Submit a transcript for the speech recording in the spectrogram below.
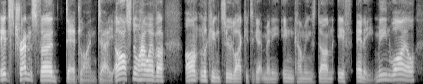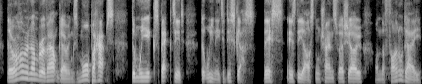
It's transfer deadline day. Arsenal, however, aren't looking too likely to get many incomings done, if any. Meanwhile, there are a number of outgoings, more perhaps than we expected, that we need to discuss. This is the Arsenal transfer show on the final day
